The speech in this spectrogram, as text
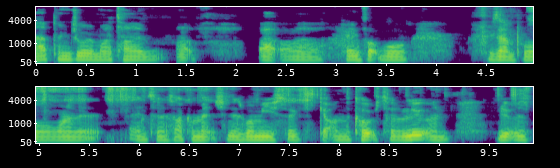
happened during my time at, at uh, playing football. For example, one of the incidents I can mention is when we used to get on the coach to Luton. Luton's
